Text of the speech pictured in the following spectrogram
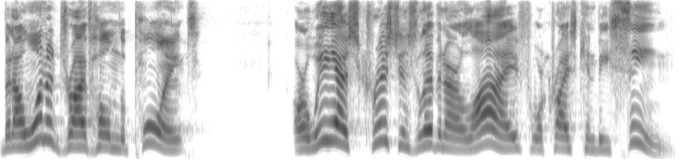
But I want to drive home the point are we as Christians living our life where Christ can be seen?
